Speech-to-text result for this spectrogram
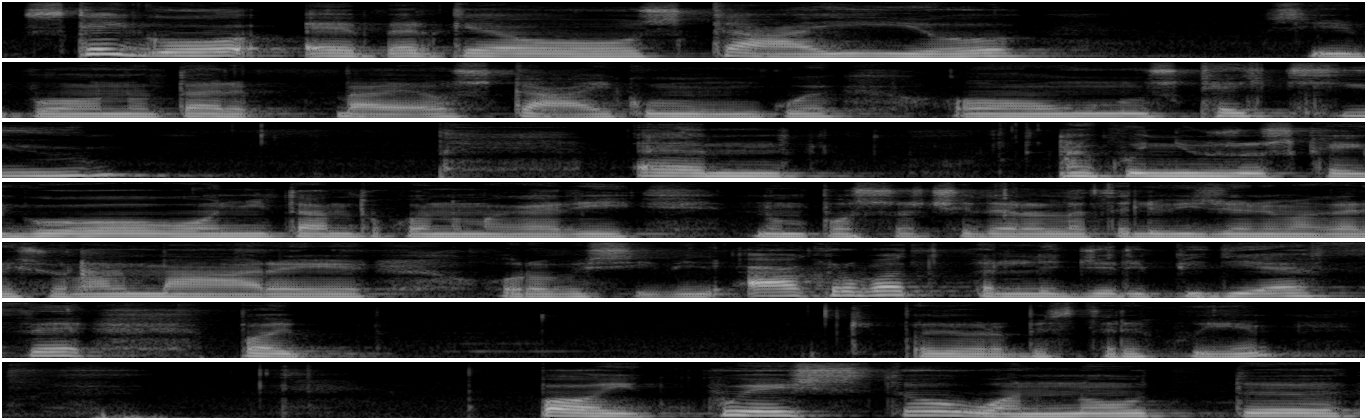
SkyGo è perché ho Sky io, si può notare, vabbè ho Sky comunque, ho uno SkyQ ehm, quindi uso SkyGo ogni tanto quando magari non posso accedere alla televisione, magari sono al mare o robe simili. Acrobat per leggere i pdf, poi, che poi dovrebbe stare qui. Poi questo, OneNote,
